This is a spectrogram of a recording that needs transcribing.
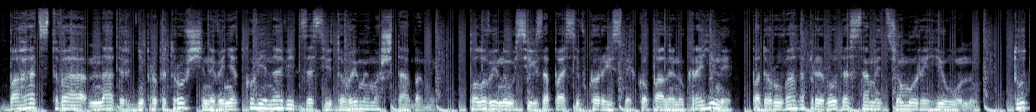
Багатства надр Дніпропетровщини виняткові навіть за світовими масштабами. Половину усіх запасів корисних копалин України подарувала природа саме цьому регіону. Тут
